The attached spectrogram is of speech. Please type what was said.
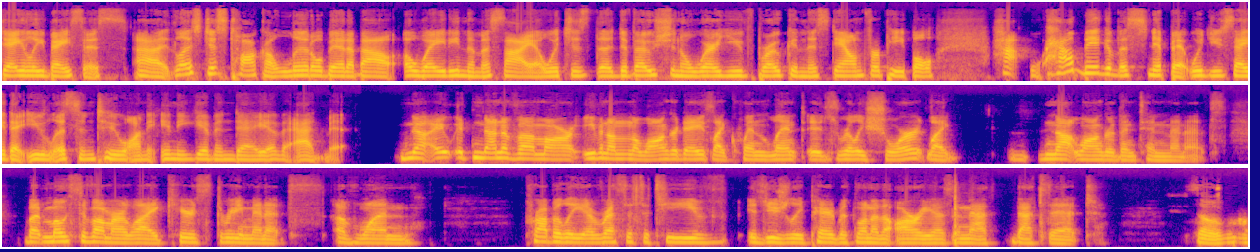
daily basis? Uh, let's just talk a little bit about awaiting the Messiah, which is the devotional where you've broken this down for people. How how big of a snippet would you say that you listen to on any given day of Advent? No, it, it, none of them are. Even on the longer days, like when Lent is really short, like not longer than ten minutes. But most of them are like, here's three minutes of one probably a recitative is usually paired with one of the arias and that that's it. So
